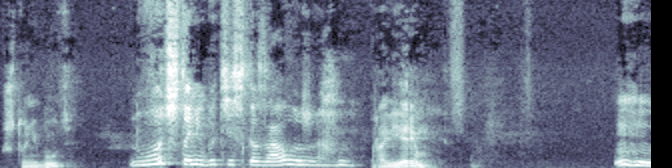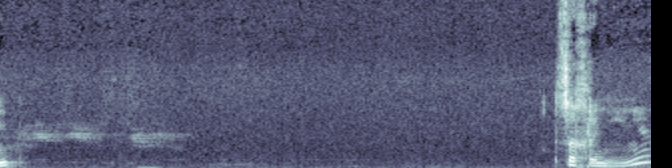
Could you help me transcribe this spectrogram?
что-нибудь. Ну вот что-нибудь и сказал уже. Проверим. Мгм. Сохранение.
